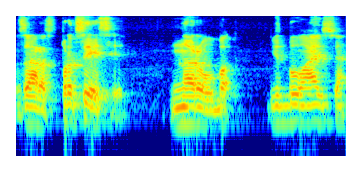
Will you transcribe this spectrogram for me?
зараз в процесі наробок відбуваються.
